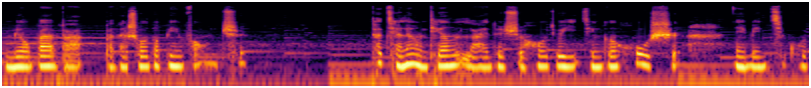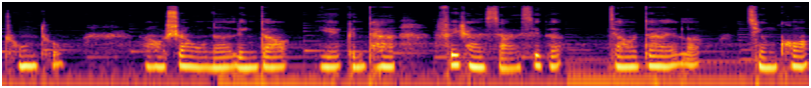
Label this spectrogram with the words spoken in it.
没有办法把他收到病房去。他前两天来的时候就已经跟护士那边起过冲突，然后上午呢，领导也跟他非常详细的交代了情况，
